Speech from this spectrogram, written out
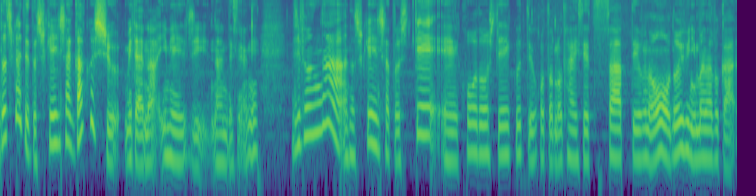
どっちかというと主権者学習みたいなイメージなんですよね。自分があの主権者として、え行動していくっていうことの大切さっていうのをどういうふうに学ぶか、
